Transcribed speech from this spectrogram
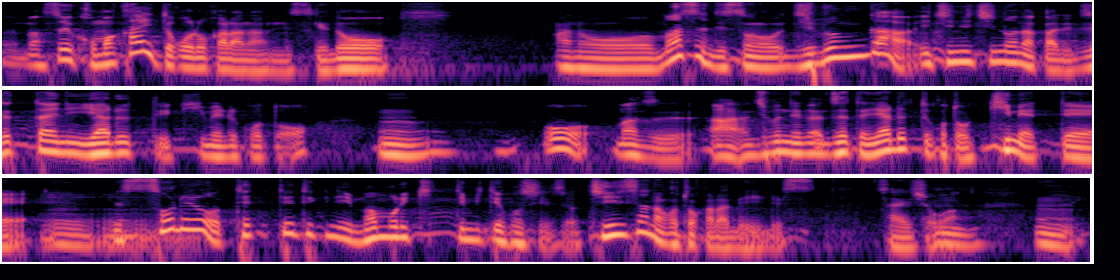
まあそういう細かいところからなんですけど、あのーまずでその自分が一日の中で絶対にやるって決めること、うん。を、まず、あ、自分で絶対やるってことを決めて、でそれを徹底的に守り切ってみてほしいんですよ。小さなことからでいいです。最初は。うん。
